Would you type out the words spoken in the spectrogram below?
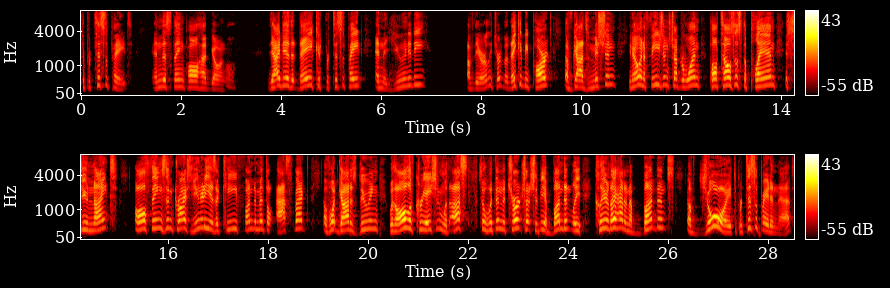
to participate in this thing Paul had going on. The idea that they could participate in the unity of the early church, that they could be part of God's mission. You know, in Ephesians chapter 1, Paul tells us the plan is to unite all things in Christ. Unity is a key fundamental aspect of what God is doing with all of creation, with us. So within the church, that should be abundantly clear. They had an abundance of joy to participate in that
